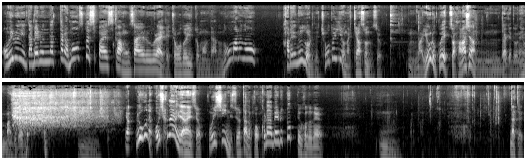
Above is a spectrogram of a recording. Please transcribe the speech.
お昼に食べるんだったらもう少しスパイス感抑えるぐらいでちょうどいいと思うんで、あの、ノーマルのカレーヌードルでちょうどいいような気がするんですよ。うん、まあ夜食えっつう話なんだけどね、マジで。うん、いや、両方ね、美味しくないわけじゃないんですよ。美味しいんですよ。ただこう、比べるとっていうことで、うん。だって、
